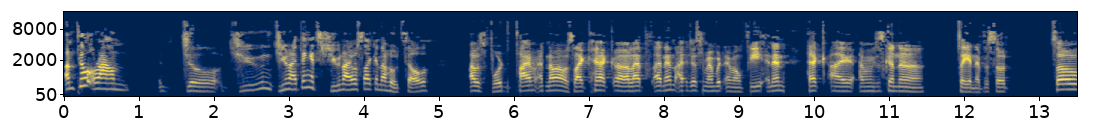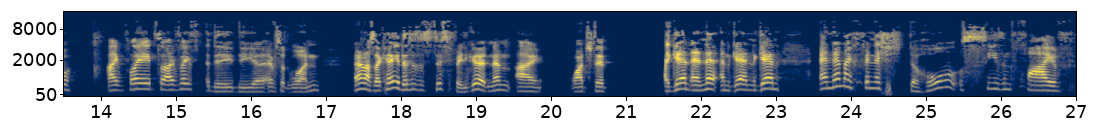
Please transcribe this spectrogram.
until around June, June, I think it's June. I was like in a hotel. I was bored at the time and then I was like, heck, uh, let's, and then I just remembered MLP and then heck, I, I'm just gonna play an episode. So I played, so I played the, the uh, episode one and I was like, hey, this is, this is pretty good. And then I watched it again and then, and again and again. And then I finished the whole season five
